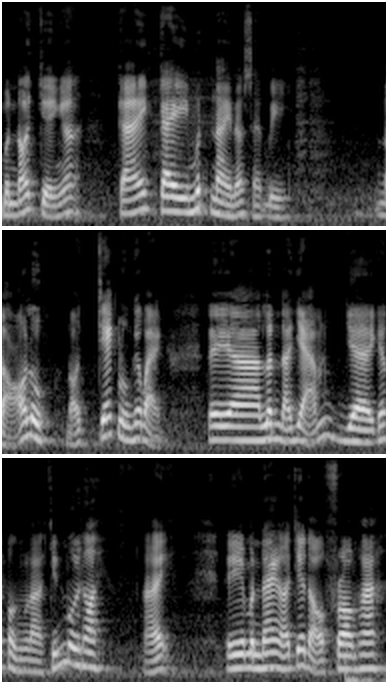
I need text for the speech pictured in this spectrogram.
mình nói chuyện á cái cây mic này nó sẽ bị đỏ luôn đỏ chét luôn các bạn. Thì à, Linh đã giảm về cái phần là 90 thôi đấy. Thì mình đang ở chế độ from ha.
